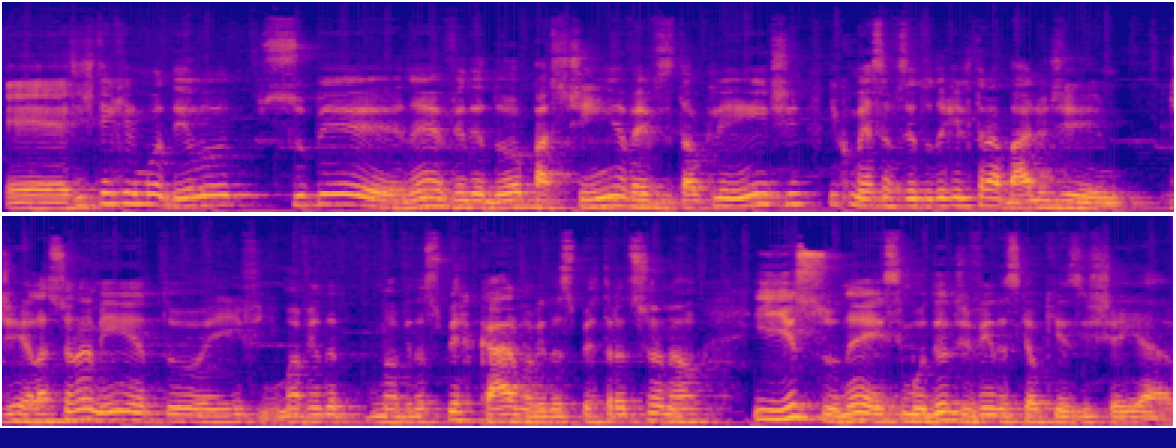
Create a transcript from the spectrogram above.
é, a gente tem aquele modelo super, né, vendedor pastinha, vai visitar o cliente e começa a fazer todo aquele trabalho de de relacionamento, enfim, uma venda, uma venda super cara, uma venda super tradicional. E isso, né, esse modelo de vendas que é o que existe aí há,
